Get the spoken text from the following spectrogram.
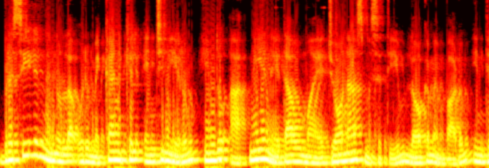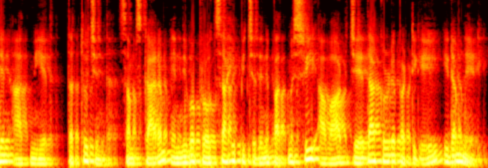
ബ്രസീലിൽ നിന്നുള്ള ഒരു മെക്കാനിക്കൽ എഞ്ചിനീയറും ഹിന്ദു ആത്മീയ നേതാവുമായ ജോനാസ് മസത്തിയും ലോകമെമ്പാടും ഇന്ത്യൻ ആത്മീയത തത്വചിന്ത സംസ്കാരം എന്നിവ പ്രോത്സാഹിപ്പിച്ചതിന് പത്മശ്രീ അവാർഡ് ജേതാക്കളുടെ പട്ടികയിൽ ഇടം നേടി.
